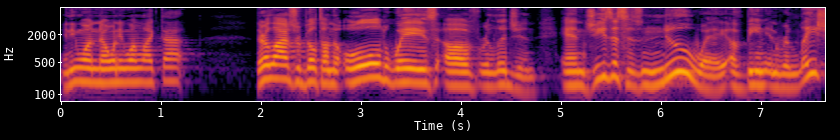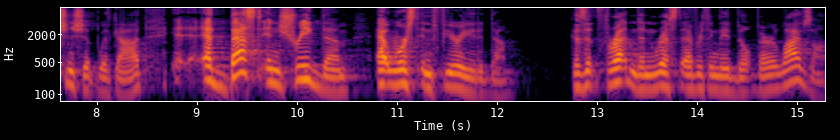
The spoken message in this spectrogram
Anyone know anyone like that? Their lives were built on the old ways of religion. And Jesus' new way of being in relationship with God, at best intrigued them, at worst infuriated them, because it threatened and risked everything they'd built their lives on.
